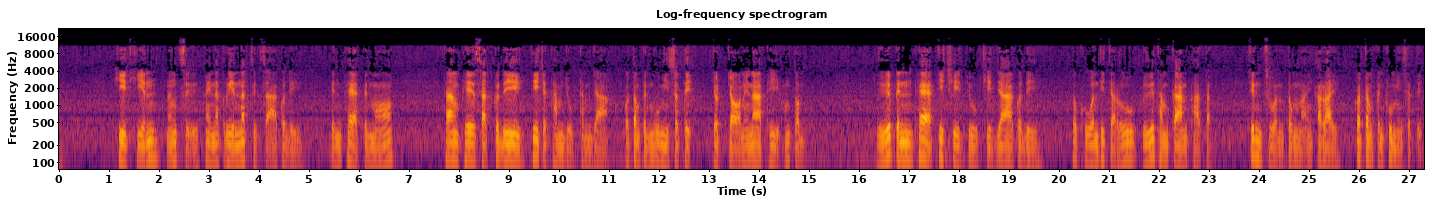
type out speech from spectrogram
ขีดเขียนหนังสือให้นักเรียนนักศึกษาก็ดี เป็นแพทย์เป็นหมอ ทางเภสัชก็ดีที่จะทำอยู่ทำยา ก็ต้องเป็นผู้มีสติจดจ่อในหน้าที่ของตน หรือเป็นแพทย์ที่ฉีดอยู่ฉีดยาก็ดี ก็ควรที่จะรู้หรือทำการผ่าตัด ชิ้นส่วนตรงไหนอะไร ก็ต้องเป็นผู้มีสติ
